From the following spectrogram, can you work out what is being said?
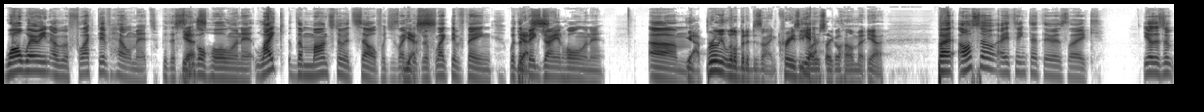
While wearing a reflective helmet with a single Yes. hole in it, like the monster itself, which is like Yes. this reflective thing with a big giant hole in it. Um, Yeah, brilliant little bit of design. Crazy Yeah. motorcycle helmet. Yeah. But also, I think that there is like, you know, there's a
